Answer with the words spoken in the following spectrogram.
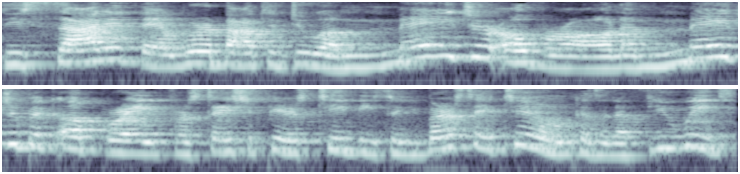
decided that we're about to do a major overhaul and a major big upgrade for Stacia Pierce TV, so you better stay tuned because in a few weeks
